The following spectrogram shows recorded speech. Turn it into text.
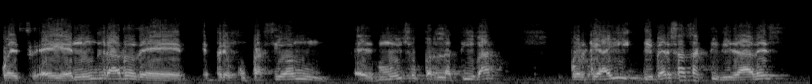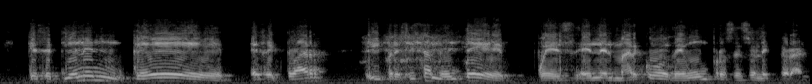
pues eh, en un grado de, preocupación eh, muy superlativa porque hay diversas actividades que se tienen que efectuar y precisamente pues en el marco de un proceso electoral.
